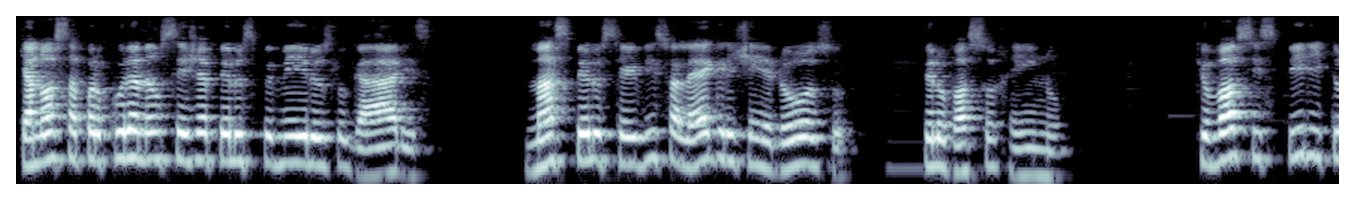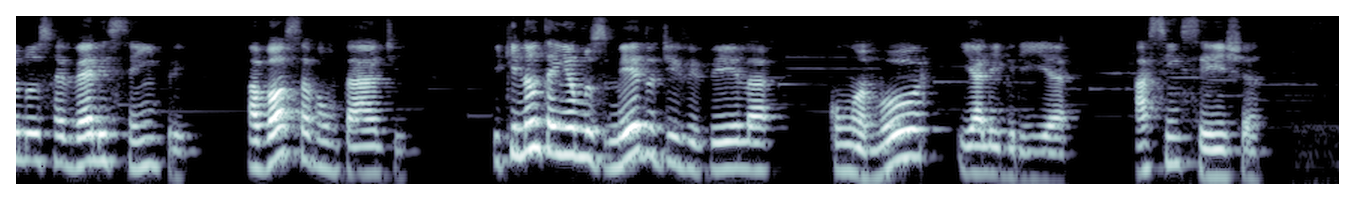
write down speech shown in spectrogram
que a nossa procura não seja pelos primeiros lugares, mas pelo serviço alegre e generoso pelo vosso reino. Que o vosso Espírito nos revele sempre a vossa vontade e que não tenhamos medo de vivê-la com amor e alegria. Assim seja.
